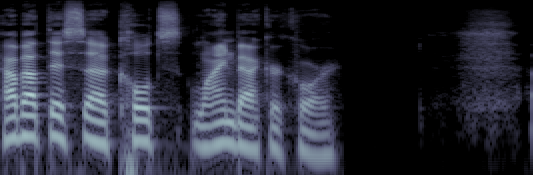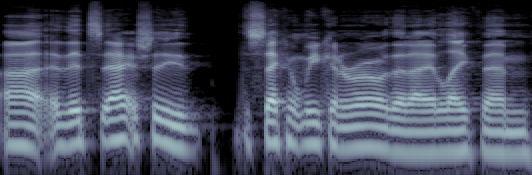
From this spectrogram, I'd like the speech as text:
How about this uh, Colts linebacker corps? Uh, it's actually the second week in a row that I like them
